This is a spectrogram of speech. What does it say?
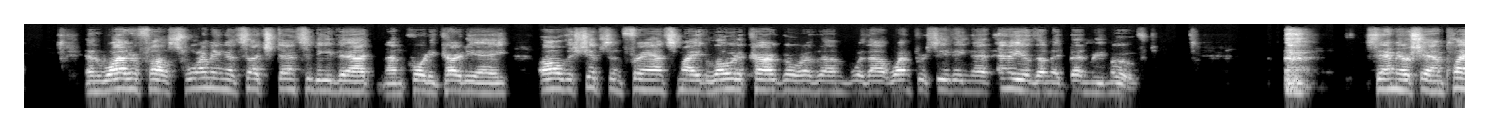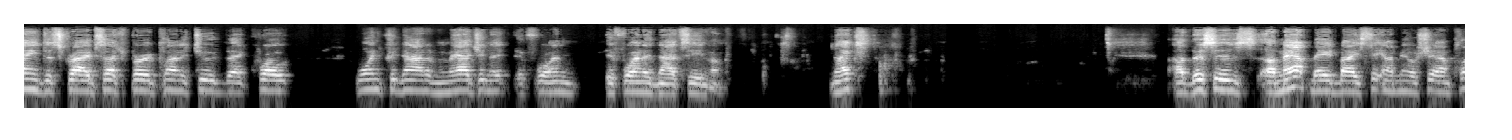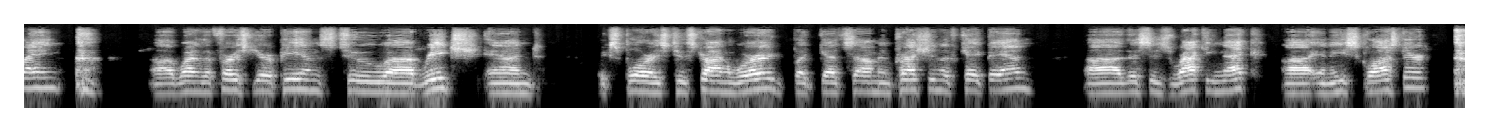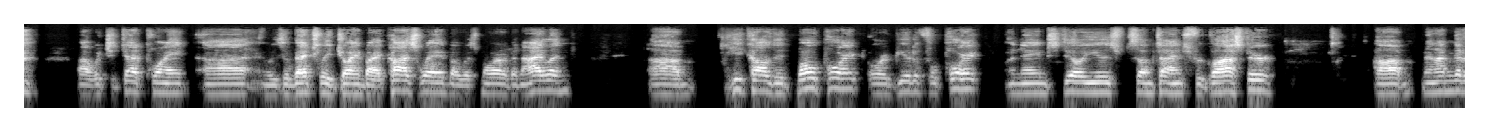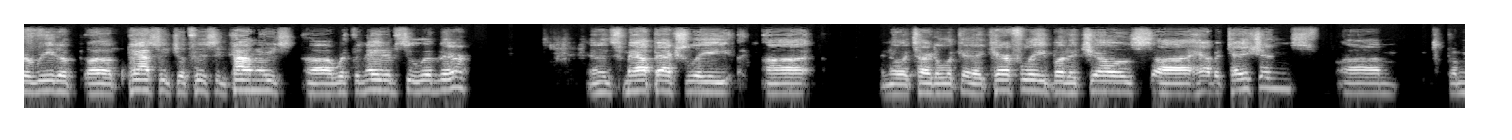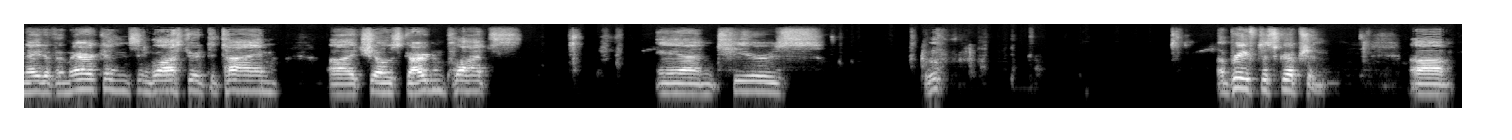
and waterfowl swarming at such density that, I'm quoting Cartier, all the ships in France might load a cargo of them without one perceiving that any of them had been removed. Samuel Champlain described such bird plenitude that, quote, one could not imagine it if one if one had not seen them. Next. Uh, this is a map made by Samuel Champlain, uh, one of the first Europeans to uh, reach and explore is too strong a word, but get some impression of Cape Ann. Uh, this is Rocky Neck uh, in East Gloucester uh, which at that point uh, was eventually joined by a causeway, but was more of an island. Um, he called it Beauport or Beautiful Port, a name still used sometimes for Gloucester. Um, and I'm going to read a, a, passage of his encounters uh, with the natives who live there. And this map actually, uh, I know it's hard to look at it carefully, but it shows uh, habitations, um, from Native Americans in Gloucester at the time. Uh, it shows garden plots. And here's a brief description. Um,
